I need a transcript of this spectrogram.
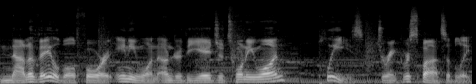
Not available for anyone under the age of 21. Please drink responsibly.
